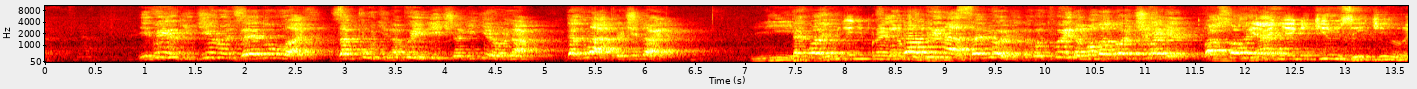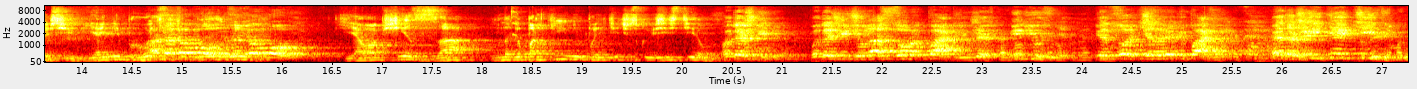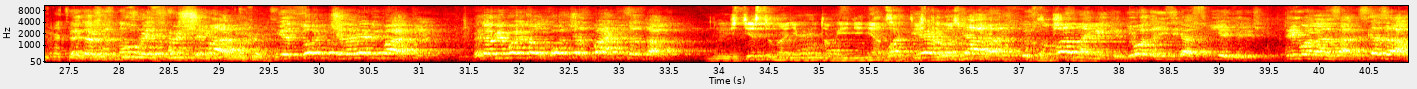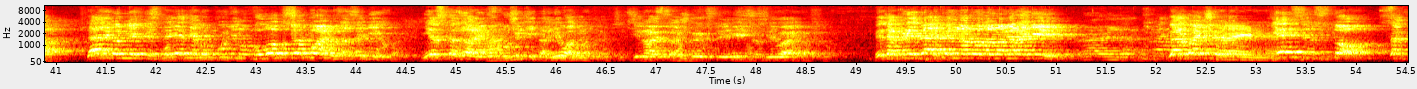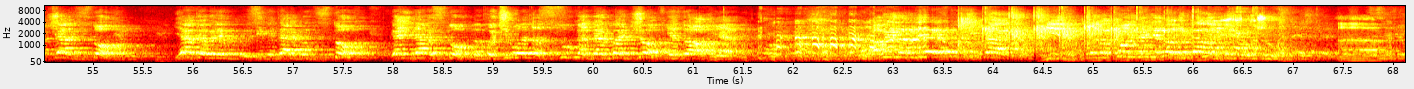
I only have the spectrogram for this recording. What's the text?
И вы агитируете за эту власть, за Путина. Вы лично агитировали нам. Доклад прочитали. Нет, Так вот, вы меня неправильно куда вы поняли. нас зовете-то? Вот вы-то молодой человек. Вам сколько Я не агитирую за Единую Россию, я не А против за кого? За кого? Я вообще за многопартийную политическую систему. Подождите, подождите, у нас 40 партий уже в Минюсте, 500 человек партий. Это же идиотизм, это же дурость высшей марки, 500 человек и партии. Это любой колхоз сейчас партию создаст. Ну, естественно, они будут объединяться. Есть Во-первых, я выступал на митинге, вот они сидят свидетели, три года назад, и сказал, дали бы мне пистолет, я бы Путину в лоб всю обойму засадил. Мне сказали, вы мужики-то, и вот, Синай Саш, вы экстремист, развиваете. Это предатель народа номер один. sure.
